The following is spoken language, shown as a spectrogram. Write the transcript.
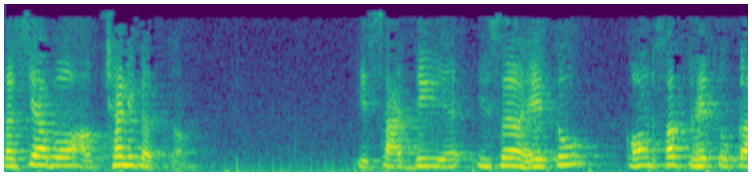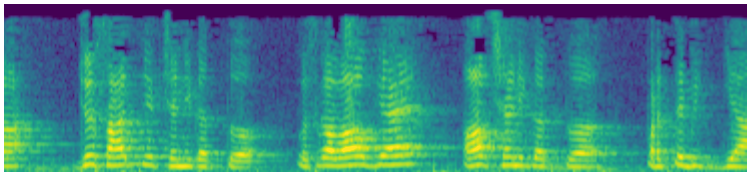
तस्या वो अक्षणिकत्व। इस साध्य, इस हेतु कौन सत्व हेतु का? जो साध्य क्षणिकत्व। उसका भाव क्या है? अक्षणिकत्व, प्रतिविज्ञा।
